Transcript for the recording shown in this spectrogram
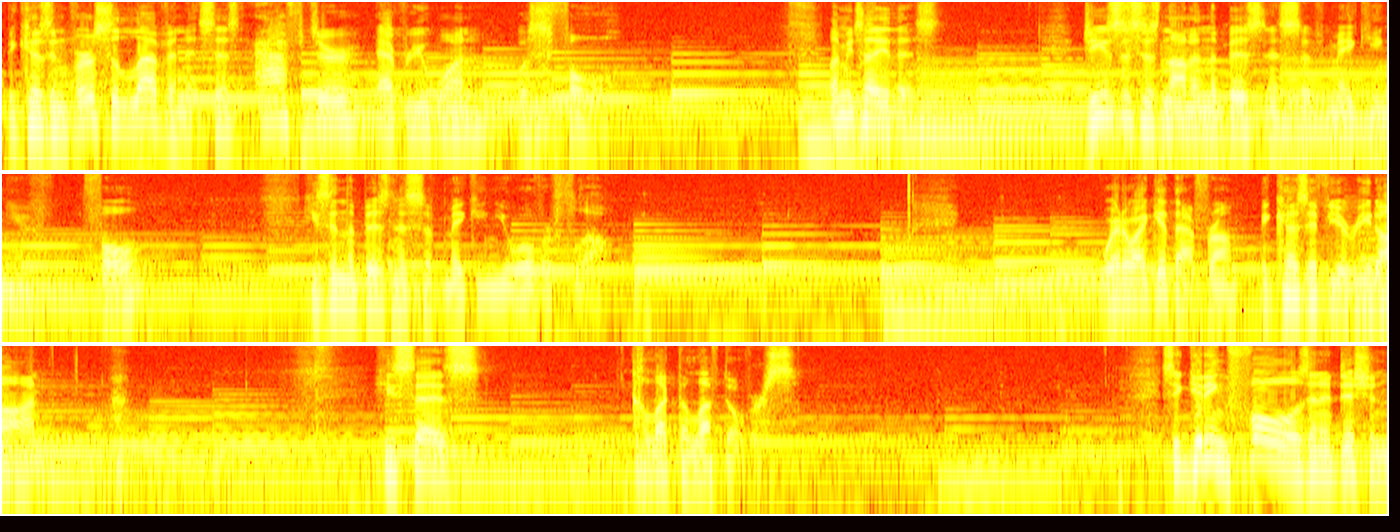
Because in verse 11 it says, after everyone was full. Let me tell you this Jesus is not in the business of making you full, He's in the business of making you overflow. Where do I get that from? Because if you read on, he says, collect the leftovers. See, getting full is an addition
